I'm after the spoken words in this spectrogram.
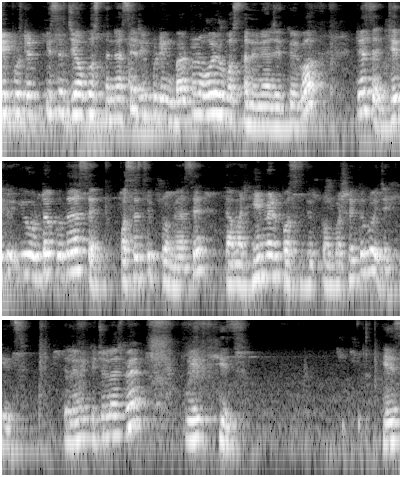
রিপোর্টেড পিসে যে অবস্থানে আছে রিপোর্টিং বাটন ওই অবস্থানে নিয়ে যেতে হবে ঠিক আছে? যেহেতু ইউটা কোথায় আছে? পসেসিভ ক্রমে আছে। তো আমার হিমের পসেসিভ ক্রম বসাইতে হবে যে হিজ তাহলে আমি কি চলে আসবে? With his his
